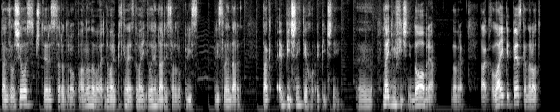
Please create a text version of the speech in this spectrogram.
Так, залишилось 4 стародропа. А ну давай, давай, під кінець, давай. Легендарний стародроп, пліс. Пліс, легендарний. Так, епічний, тихо, епічний. Е, Навіть міфічний. Добре. Добре. Так, лайк, підписка, народ.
